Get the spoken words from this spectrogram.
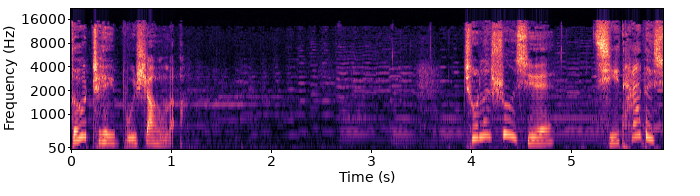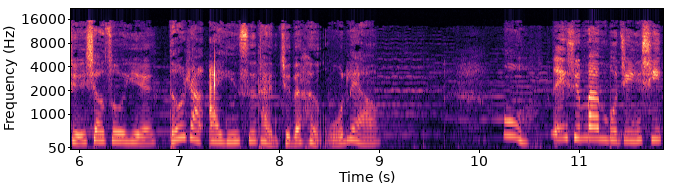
都追不上了。”除了数学，其他的学校作业都让爱因斯坦觉得很无聊。哦，那些漫不经心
